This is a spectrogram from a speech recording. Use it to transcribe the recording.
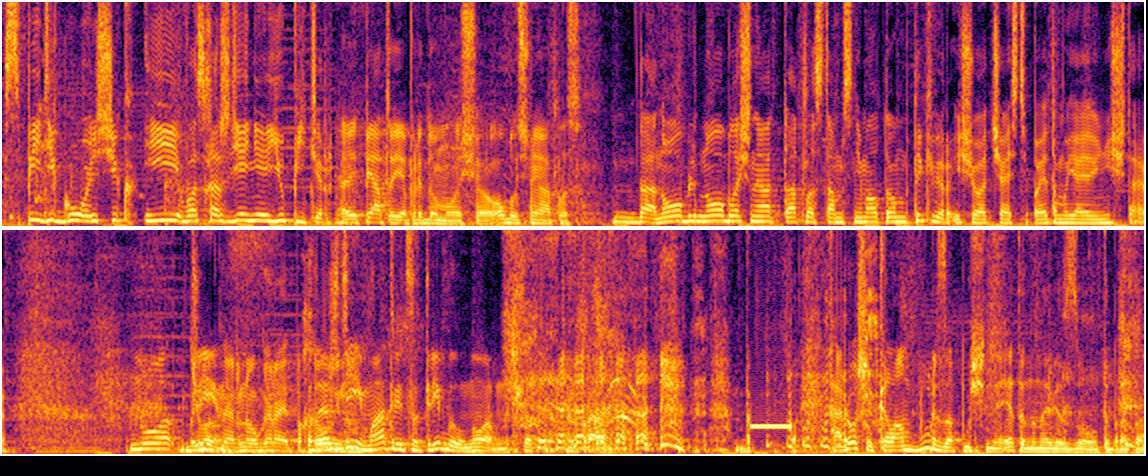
Спиди Гонщик и Восхождение Юпитер. Э, Пятую я придумал еще. «Облачный атлас». Да, но, обл- но облачный ат- атлас там снимал Том Тыквер еще отчасти, поэтому я ее не считаю. Но Чувак, наверное, угорает по Подожди, Хэллоуину. Матрица 3 был норм, ну что ты, ну правда. Хороший каламбур запущенный, это на навес золота, братан.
